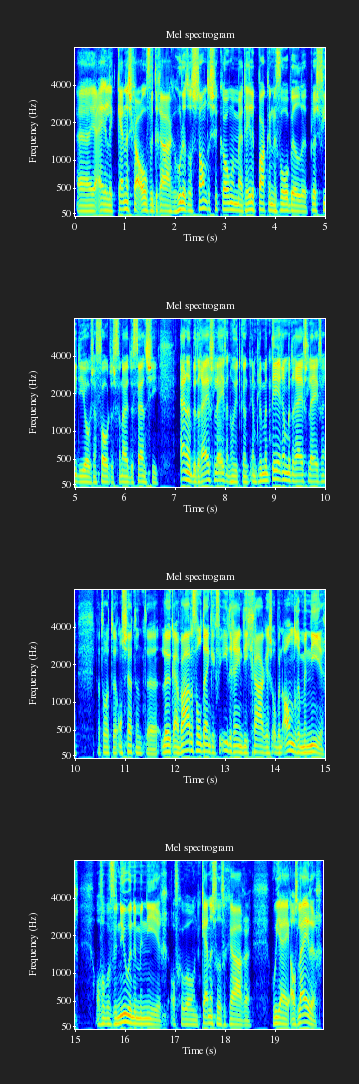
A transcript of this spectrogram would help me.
eh, je eigenlijk kennis ga overdragen hoe dat tot stand is gekomen met hele pakkende voorbeelden plus video's en foto's vanuit Defensie en het bedrijfsleven en hoe je het kunt implementeren in het bedrijfsleven. Dat wordt eh, ontzettend eh, leuk en waardevol denk ik voor iedereen die graag eens op een andere manier of op een vernieuwende manier of gewoon kennis wil vergaren hoe jij als leider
